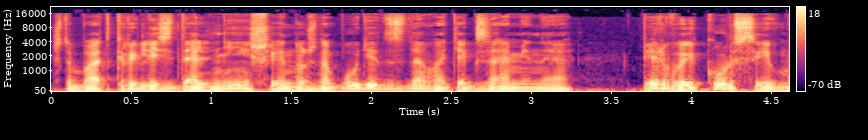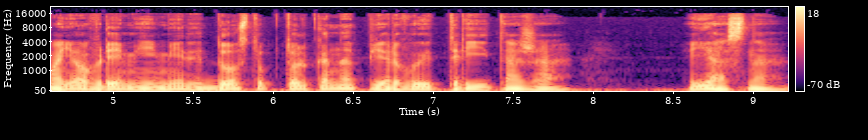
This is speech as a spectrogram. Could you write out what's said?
Чтобы открылись дальнейшие, нужно будет сдавать экзамены. Первые курсы и в мое время имели доступ только на первые три этажа. Ясно.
